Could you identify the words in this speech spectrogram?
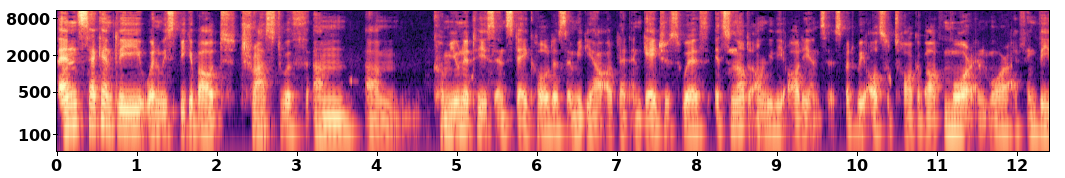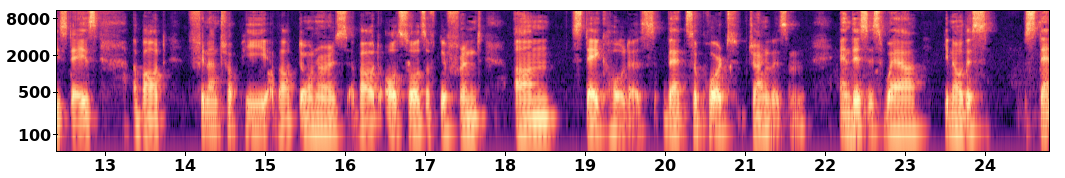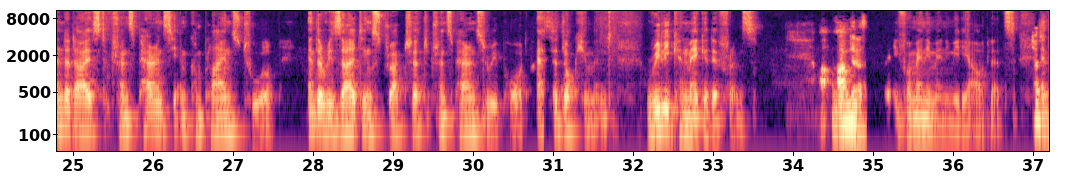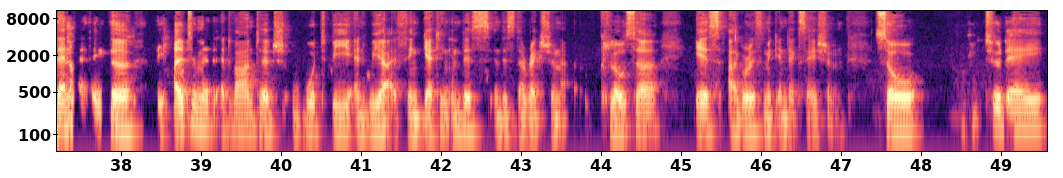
Then, secondly, when we speak about trust with um, um, communities and stakeholders a media outlet engages with, it's not only the audiences, but we also talk about more and more, I think, these days about philanthropy, about donors, about all sorts of different um, stakeholders that support journalism. And this is where, you know, this standardized transparency and compliance tool and the resulting structured transparency report as a document really can make a difference. Um, it for many, many media outlets. Just, and then just, I think the the ultimate advantage would be, and we are, I think, getting in this in this direction closer is algorithmic indexation. So okay. today,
